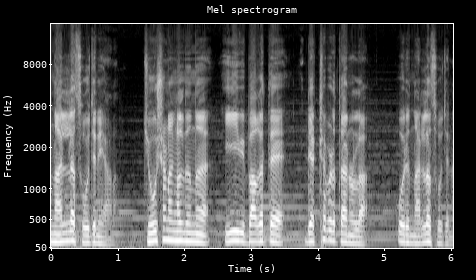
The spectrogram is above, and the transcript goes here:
നല്ല സൂചനയാണ്. ചൂഷണങ്ങളിൽ നിന്ന് ഈ വിഭാഗത്തെ രക്ഷപ്പെടുത്താനുള്ള ഒരു നല്ല സൂചന.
